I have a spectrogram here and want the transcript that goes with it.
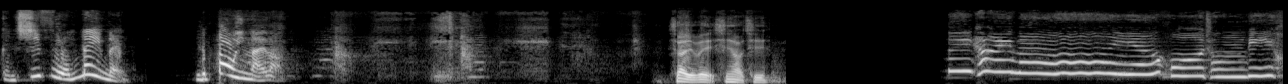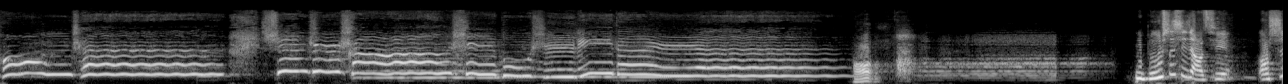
敢欺负我妹妹，你的报应来了。下一位，辛晓琪。离开好。你不是细脚七，老师，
